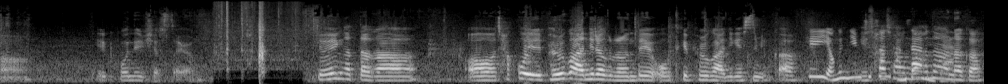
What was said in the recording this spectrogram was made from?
어, 이렇게 보내주셨어요. 여행 갔다가, 어, 자꾸 이제 별거 아니라 그러는데, 어떻게 별거 아니겠습니까? K 영은님 이 추천 감사합니다. 하나 하나가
